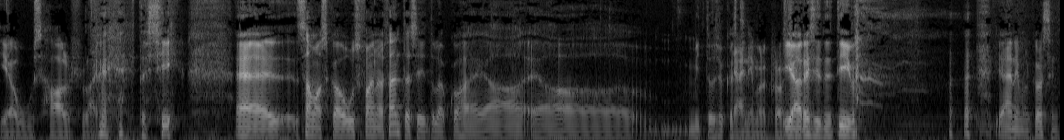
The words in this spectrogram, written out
ja uus Half-Life. Tõsi. Eh, samas ka uus Final Fantasy tuleb kohe ja, ja mitu niisugust ja ja Resident Evil. Ja Animal Crossing.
